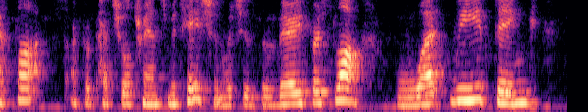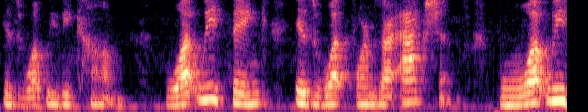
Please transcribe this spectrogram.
our thoughts, our perpetual transmutation, which is the very first law. What we think is what we become. What we think is what forms our actions. What we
